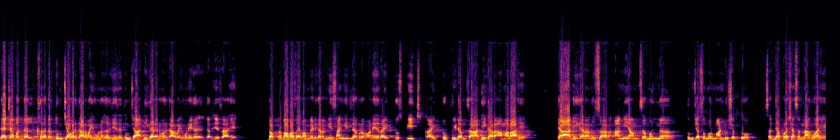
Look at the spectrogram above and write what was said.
त्याच्याबद्दल खरं तर तुमच्यावर कारवाई होणं गरजेचं आहे तुमच्या अधिकाऱ्यांवर कारवाई होणे ग- गरजेचं आहे. डॉक्टर बाबासाहेब आंबेडकरांनी सांगितल्याप्रमाणे right to speech right to फ्रीडमचा अधिकार आम्हाला आहे. त्या अधिकारानुसार आम्ही आमचं म्हणणं तुमच्यासमोर मांडू शकतो. सध्या प्रशासन लागू आहे.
